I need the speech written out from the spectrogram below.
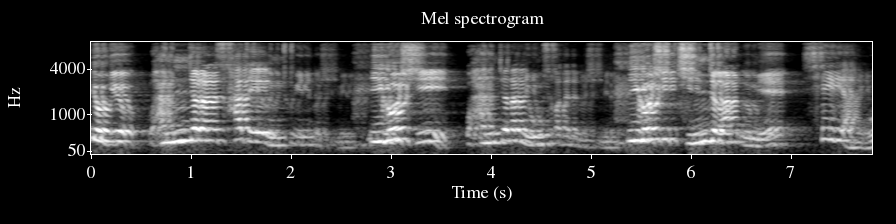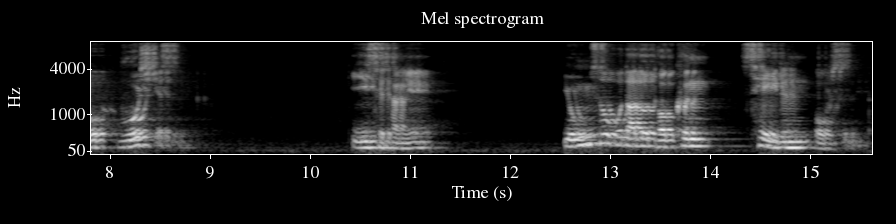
여기에 완전한 사죄의 은총이 있는 것입니다. 이것이 완전한 용서가 되는 것입니다. 이것이 진정한 의미의 세일이 아니고 무엇이겠습니까? 이 세상에 용서보다도 더 큰 세일은 없습니다.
